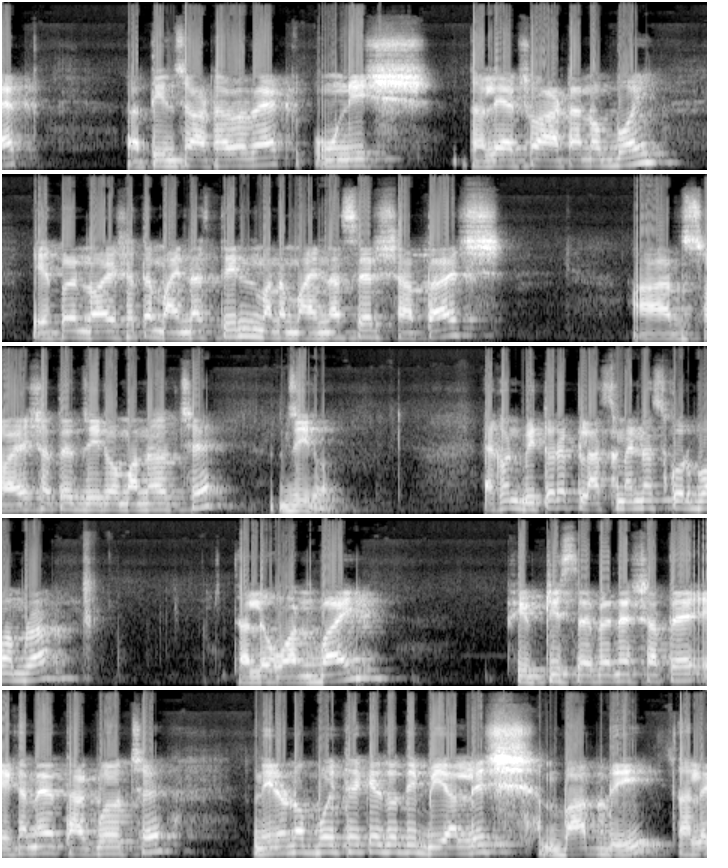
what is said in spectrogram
এক তিনশো আঠারোর এক, উনিশ, তাহলে একশো আটানব্বই। এরপরে নয়ের সাথে মাইনাস তিন মানে মাইনাসের সাতাশ, আর ছয়ের সাথে জিরো মানে হচ্ছে জিরো। এখন ভিতরে প্লাস মাইনাস করব আমরা। তাহলে ওয়ান বাই ফিফটি সেভেনের সাথে এখানে থাকবে হচ্ছে নিরানব্বই থেকে যদি বিয়াল্লিশ বাদ দিই, তাহলে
